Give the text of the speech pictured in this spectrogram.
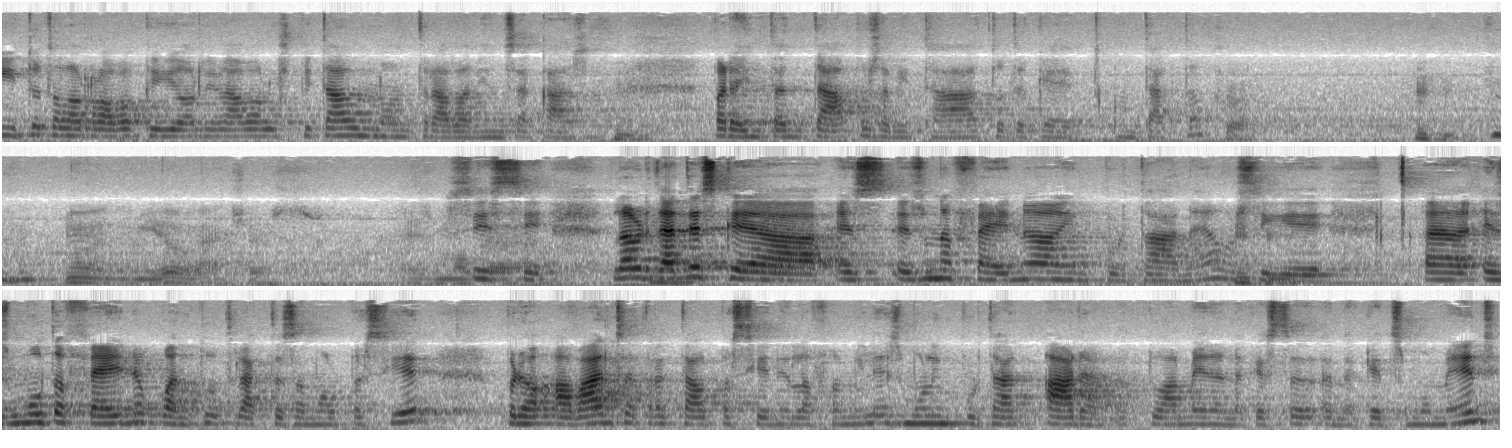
i tota la roba que jo arribava a l'hospital no entrava dins de casa mm. per intentar pues, evitar tot aquest contacte. Clar. Mm -hmm. No, déu nhi això és és molt sí, sí. La veritat és que eh, és, és una feina important, eh? o mhm. sigui, eh, és molta feina quan tu tractes amb el pacient, però abans de tractar el pacient i la família és molt important, ara, actualment, en, aquesta, en aquests moments,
